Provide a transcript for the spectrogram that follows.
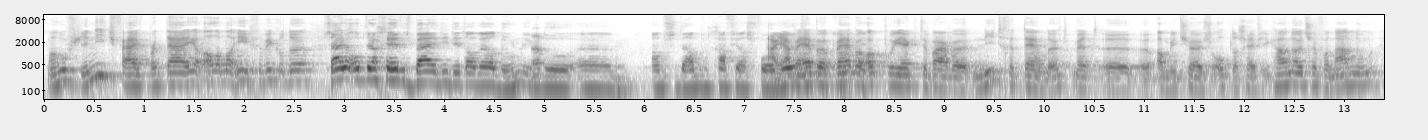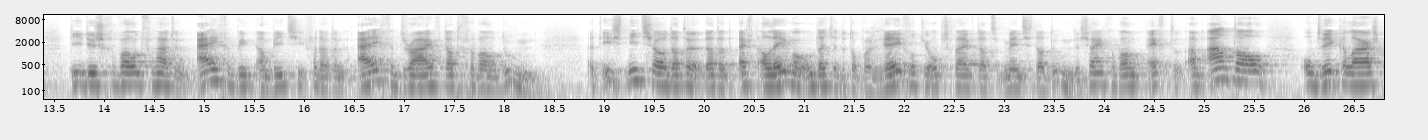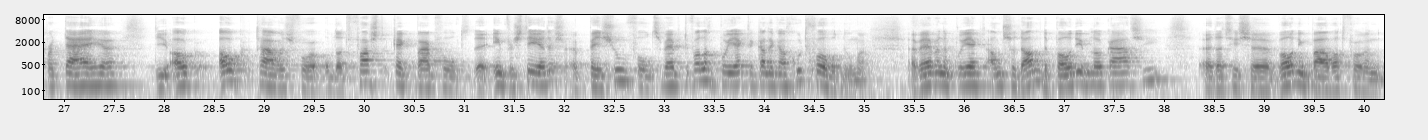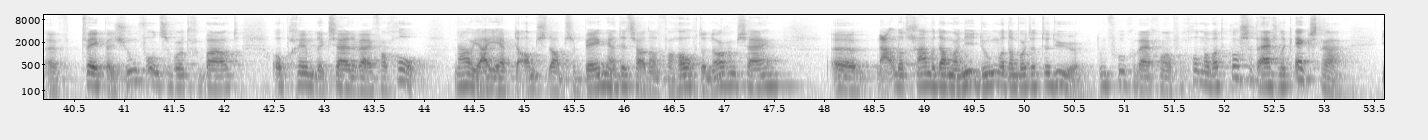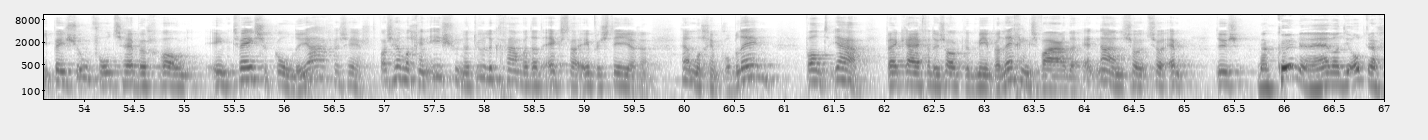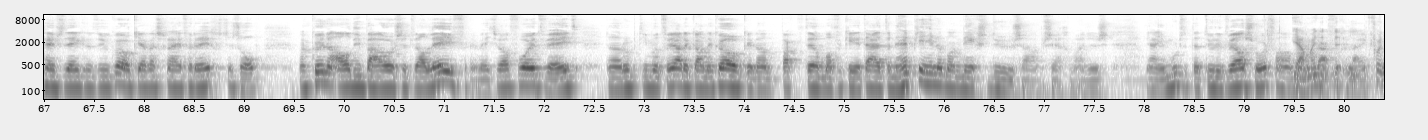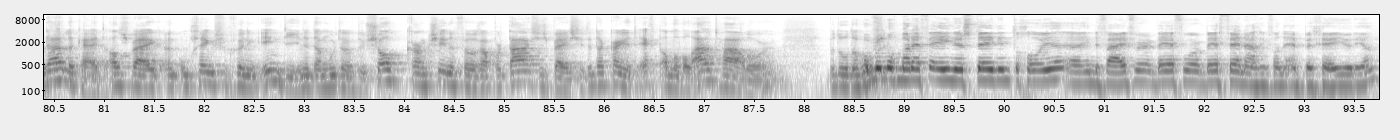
Maar hoef je niet vijf partijen, allemaal ingewikkelde Zijn er opdrachtgevers bij die dit al wel doen? Ik Ja. bedoel, ehm, Amsterdam gaf je als voorbeeld. Nou ja, we hebben, we hebben ook projecten waar we niet getenderd met eh, eh, ambitieuze opdrachtgevers. Ik hou nooit zo van naam noemen. Die dus gewoon vanuit hun eigen bi- ambitie, vanuit hun eigen drive dat gewoon doen. Het is niet zo dat, er, dat het echt alleen maar omdat je het op een regeltje opschrijft dat mensen dat doen. Er zijn gewoon echt een aantal ontwikkelaars, partijen, die ook, ook trouwens voor, om dat vast... Kijk, waar bijvoorbeeld de investeerders, eh, pensioenfondsen... We hebben toevallig een project, dat kan ik een goed voorbeeld noemen. Eh, we hebben een project Amsterdam, de podiumlocatie. Eh, dat is eh, woningbouw wat voor een, eh, twee pensioenfondsen wordt gebouwd. Op een gegeven moment zeiden wij van, goh, nou ja, je hebt de Amsterdamse Beng, dit zou dan verhoogde norm zijn... Eh, nou, dat gaan we dan maar niet doen, want dan wordt het te duur. Toen vroegen wij gewoon van, goh, maar wat kost het eigenlijk extra? Die pensioenfondsen hebben gewoon in twee seconden ja gezegd. Was helemaal geen issue. Natuurlijk gaan we dat extra investeren. Helemaal geen probleem. Want ja, wij krijgen dus ook meer beleggingswaarde. En, nou, zo, zo, en, dus Maar kunnen, hè, want die opdrachtgevers denken natuurlijk ook, ja, wij schrijven regeltjes op. Maar kunnen al die bouwers het wel leveren? Weet je wel, voor je het weet, dan roept iemand van ja, dat kan ik ook. En dan pakt het helemaal verkeerd uit. Dan heb je helemaal niks duurzaam, zeg maar. Dus ja, je moet het natuurlijk wel soort van ja, maar vergelijken. voor duidelijkheid, als wij een omgevingsvergunning indienen, dan moeten er dus zo krankzinnig veel rapportages bij zitten. Daar kan je het echt allemaal wel uithalen hoor. Ik bedoel, Om er nog maar even één eh, steen in te gooien eh, in de vijver. Ben jij, voor, ben jij fan eigenlijk van de MPG, Julian?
